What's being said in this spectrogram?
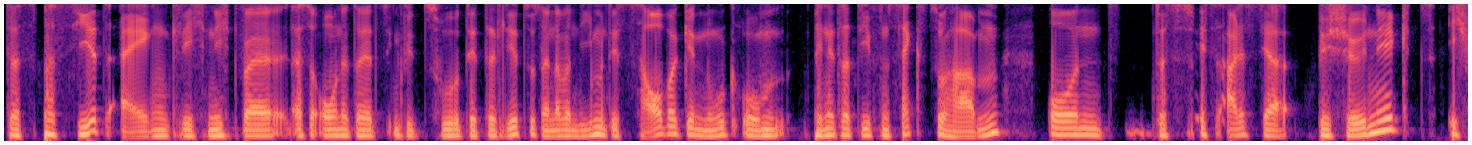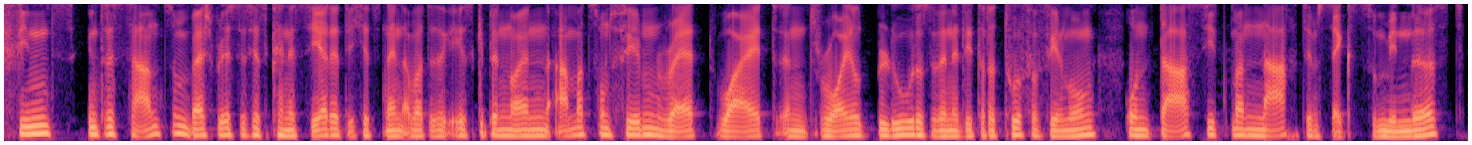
das passiert eigentlich nicht, weil, also ohne da jetzt irgendwie zu detailliert zu sein, aber niemand ist sauber genug, um penetrativen Sex zu haben. Und das ist alles sehr beschönigt. Ich finde es interessant, zum Beispiel, es ist jetzt keine Serie, die ich jetzt nenne, aber es gibt einen neuen Amazon-Film, Red, White and Royal Blue, das ist eine Literaturverfilmung. Und da sieht man nach dem Sex zumindest,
